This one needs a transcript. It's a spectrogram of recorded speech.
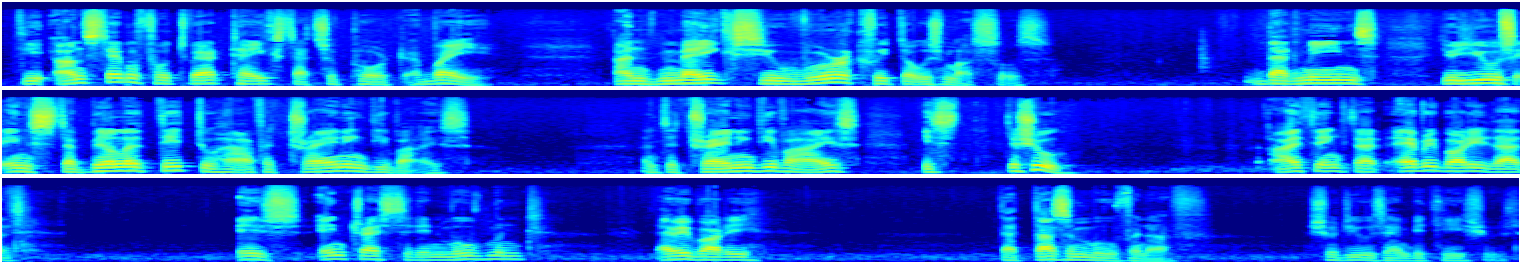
The unstable footwear takes that support away and makes you work with those muscles. That means you use instability to have a training device. And the training device is the shoe. I think that everybody that is interested in movement, everybody that doesn't move enough, should use MBT shoes.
